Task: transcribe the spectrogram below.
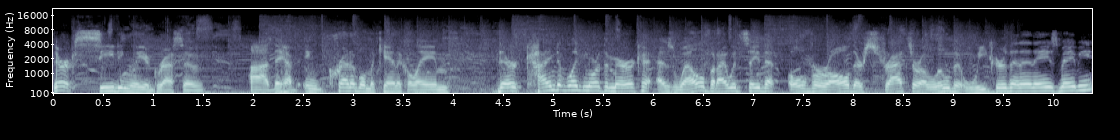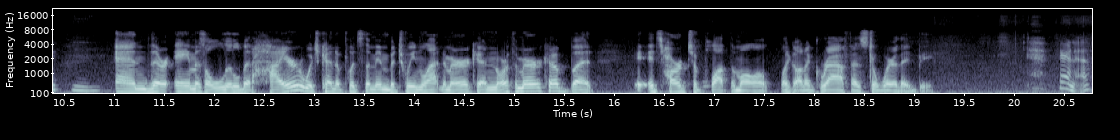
they're exceedingly aggressive. Uh, they have incredible mechanical aim. They're kind of like North America as well, but I would say that overall their strats are a little bit weaker than NA's maybe, mm. and their aim is a little bit higher, which kind of puts them in between Latin America and North America. But it's hard to plot them all like on a graph as to where they'd be. Fair enough.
